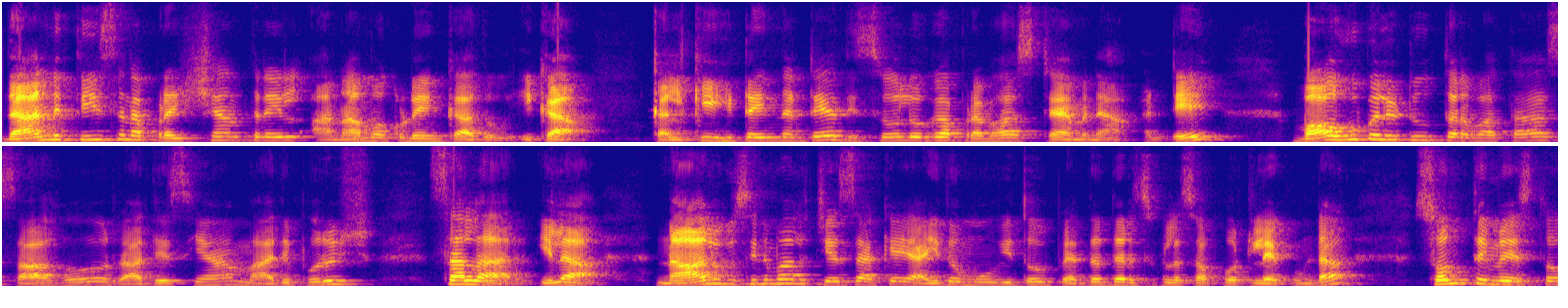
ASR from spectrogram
దాన్ని తీసిన ప్రశాంత్ నీల్ అనామకుడేం కాదు. ఇక కల్కి హిట్ అయిందంటే అది సోలోగా ప్రభాస్ స్టామినా. అంటే బాహుబలి టూ తర్వాత సాహో రాధేశ్యామ్ ఆదిపురుష్ సలార్ ఇలా నాలుగు సినిమాలు చేశాకే ఐదో మూవీతో పెద్ద దర్శకుల సపోర్ట్ లేకుండా సొంత ఇమేజ్తో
